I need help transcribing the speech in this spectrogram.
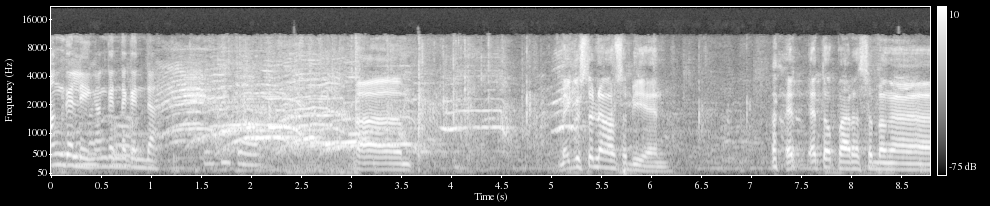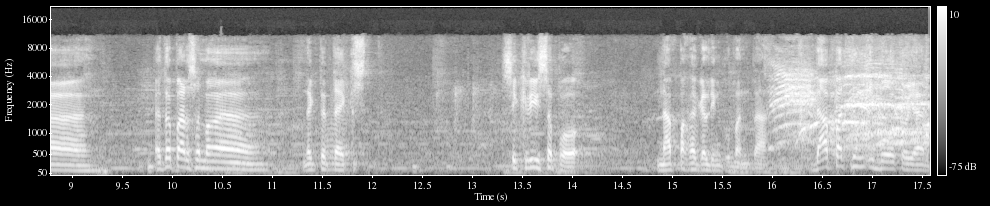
Ang galing, ang ganda-ganda. Um, may gusto lang ako sabihin. Et, ito para sa mga... Ito para sa mga nagte-text. Si Krisa po, napakagaling kumanta. Dapat yung iboto yan.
